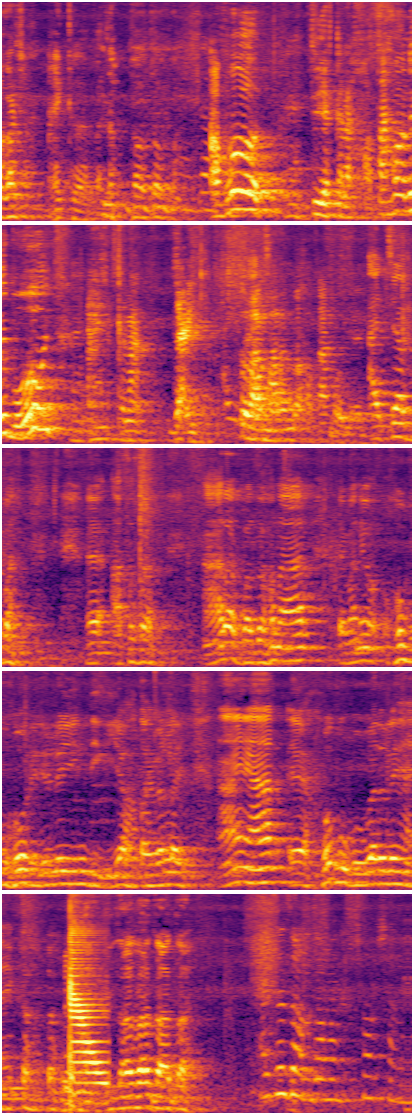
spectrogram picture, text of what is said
আগার আই খেলা যাও যাও যাও। আপু তুই একটা হতা হনে বই আই একটা যাই তোরা আমার হতা হয়ে যায় আচ্ছা আচ্ছা আর আব্বা যখন আর মানে হবু হরি লই ইন্দি গিয়া হতা হয়ে গেল আই আর এ, হবু বউয়ার লই আই একটা হতা হয়ে যা যা যা যা। আচ্ছা সমস্যা নেই।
